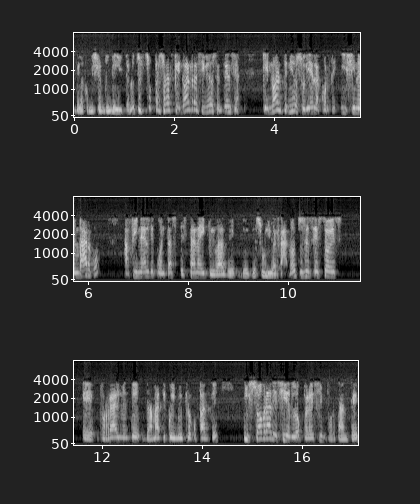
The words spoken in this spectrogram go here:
de la comisión de un delito. ¿no? Entonces son personas que no han recibido sentencia, que no han tenido su día en la corte y sin embargo, a final de cuentas, están ahí privadas de, su libertad. ¿no? Entonces esto es eh, pues, realmente dramático y muy preocupante. Y sobra decirlo, pero es importante,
